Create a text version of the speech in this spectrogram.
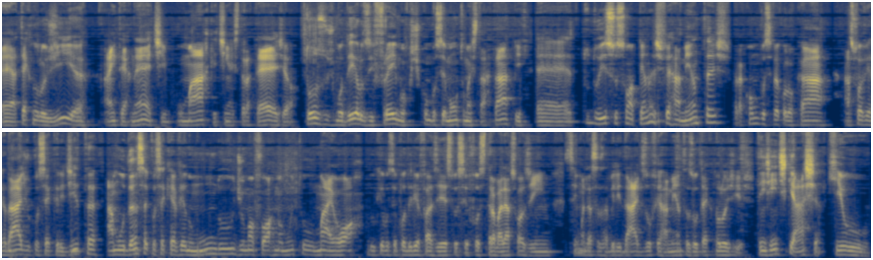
É, a tecnologia, a internet, o marketing, a estratégia, todos os modelos e frameworks de como você monta uma startup, é, tudo isso são apenas ferramentas para como você vai colocar a sua verdade, o que você acredita, a mudança que você quer ver no mundo de uma forma muito maior do que você poderia fazer se você fosse trabalhar sozinho, sem uma dessas habilidades ou ferramentas ou tecnologias. Tem gente que acha que o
